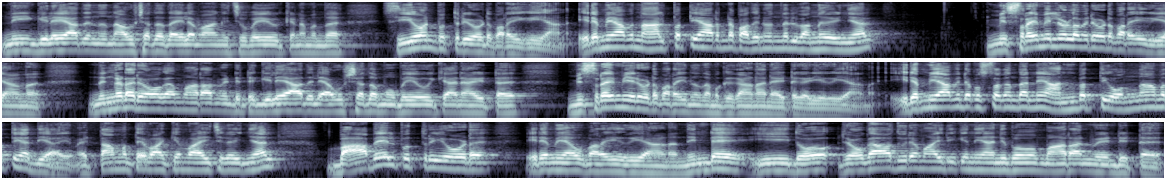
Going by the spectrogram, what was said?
നീ ഗിലയാദിൽ നിന്ന് ഔഷധ തൈലം വാങ്ങിച്ച് ഉപയോഗിക്കണമെന്ന് സിയോൻ പുത്രിയോട് പറയുകയാണ്. ഇരമ്യാവ് നാൽപ്പത്തി ആറിന്റെ പതിനൊന്നിൽ വന്നു കഴിഞ്ഞാൽ മിശ്രൈമിലുള്ളവരോട് പറയുകയാണ് നിങ്ങളുടെ രോഗം മാറാൻ വേണ്ടിയിട്ട് ഗിലയാദിലെ ഔഷധം ഉപയോഗിക്കാനായിട്ട് മിശ്രൈമിയരോട് പറയുന്നത് നമുക്ക് കാണാനായിട്ട് കഴിയുകയാണ്. ഇരമ്യാവിന്റെ പുസ്തകം തന്നെ അൻപത്തി ഒന്നാമത്തെ അധ്യായം എട്ടാമത്തെ വാക്യം വായിച്ചു കഴിഞ്ഞാൽ ബാബേൽ പുത്രിയോട് ഇരമ്യാവ് പറയുകയാണ് നിന്റെ ഈ ദോ രോഗാതുരമായിരിക്കുന്ന അനുഭവം മാറാൻ വേണ്ടിയിട്ട്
